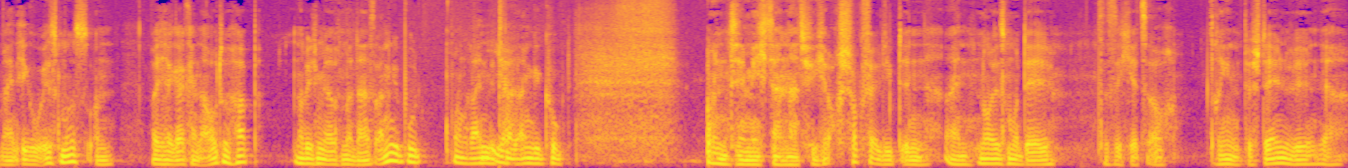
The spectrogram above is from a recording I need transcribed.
mein Egoismus und weil ich ja gar kein Auto habe, habe ich mir auch mal das Angebot von Rheinmetall ja. angeguckt und mich dann natürlich auch schockverliebt in ein neues Modell, das ich jetzt auch dringend bestellen will. Der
